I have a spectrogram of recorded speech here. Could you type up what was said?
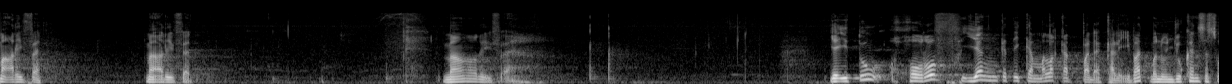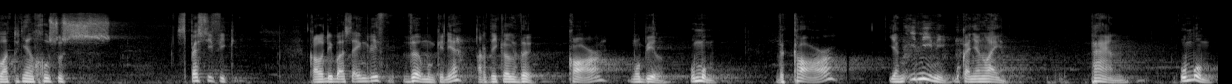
ma'rifat. Ma'rifat. Ma'rifat. Yaitu huruf yang ketika melekat pada kalimat menunjukkan sesuatu yang khusus. Spesifik. Kalau di bahasa Inggris, the mungkin ya, artikel the. Car, mobil, umum. The car, yang ini nih, bukan yang lain. Pan, umum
